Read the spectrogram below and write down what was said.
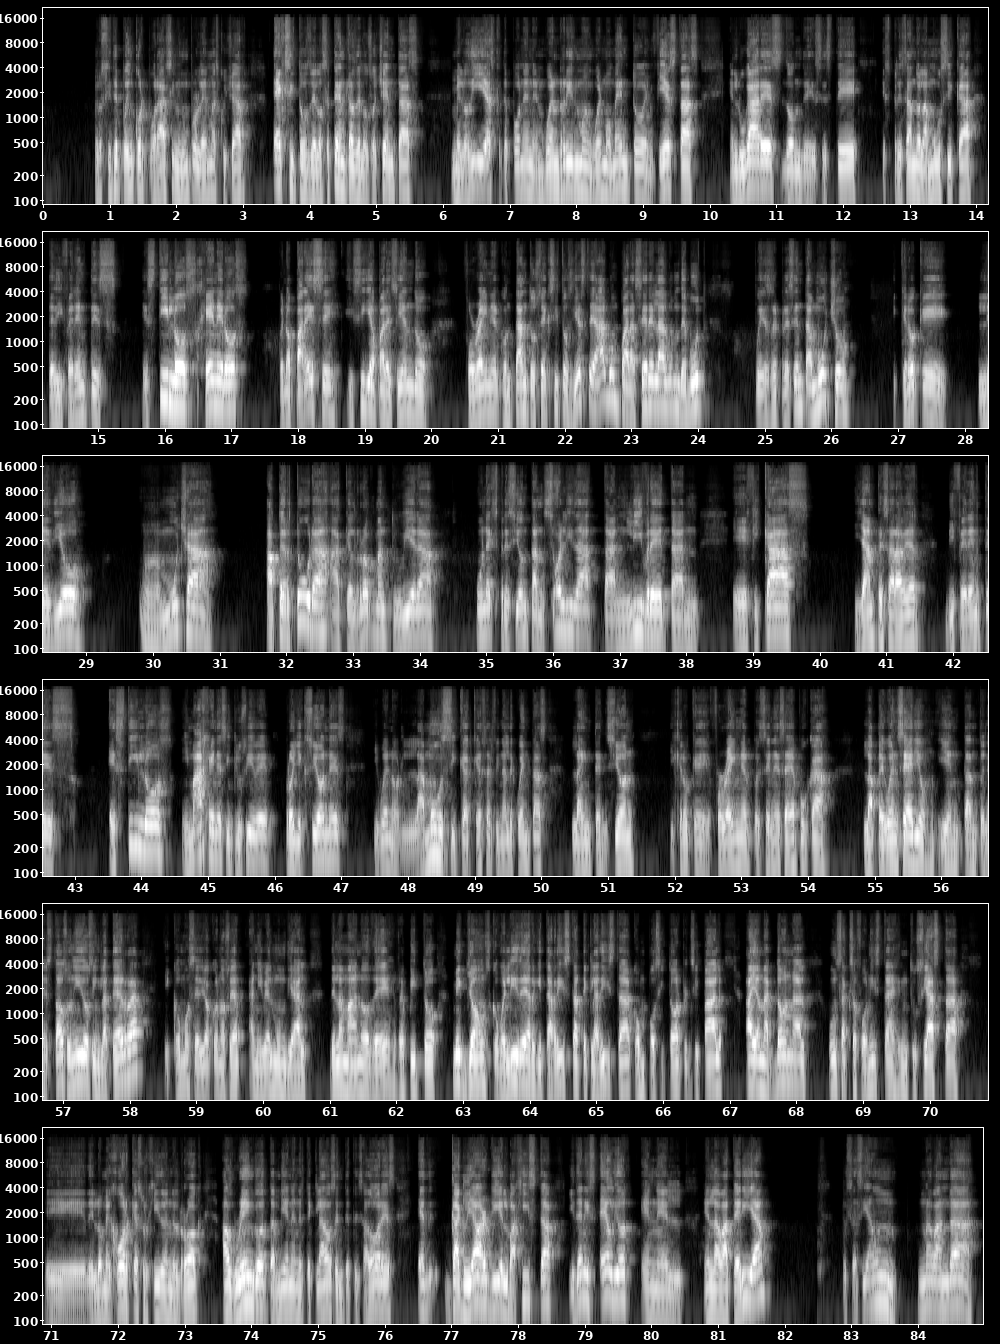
pero sí te puede incorporar sin ningún problema escuchar éxitos de los 70s, de los 80s, melodías que te ponen en buen ritmo, en buen momento, en fiestas, en lugares donde se esté expresando la música de diferentes estilos, géneros. Bueno, aparece y sigue apareciendo Foreigner con tantos éxitos y este álbum para ser el álbum debut pues representa mucho y creo que le dio Uh, mucha apertura a que el rock mantuviera una expresión tan sólida, tan libre, tan eficaz, y ya empezar a ver diferentes estilos, imágenes, inclusive proyecciones, y bueno, la música, que es al final de cuentas la intención, y creo que Foreigner, pues en esa época la pegó en serio, y en tanto en Estados Unidos, Inglaterra, y cómo se dio a conocer a nivel mundial de la mano de, repito, Mick Jones como el líder, guitarrista, tecladista, compositor principal, Ian McDonald, un saxofonista entusiasta eh, de lo mejor que ha surgido en el rock, Al Gringo también en el teclado, sintetizadores, Ed Gagliardi, el bajista, y Dennis Elliott en, el, en la batería, pues hacía un, una banda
